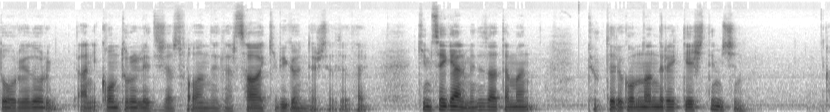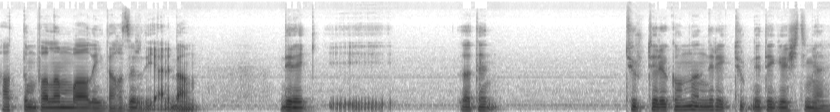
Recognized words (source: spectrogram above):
doğruya doğru hani kontrol edeceğiz falan dediler. Sağ ekibi göndereceğiz dediler. Kimse gelmedi. Zaten ben Türk Telekom'dan direkt geçtiğim için hattım falan bağlıydı. Hazırdı yani ben direkt e, zaten Türk Telekom'dan direkt Türknet'e geçtim yani.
